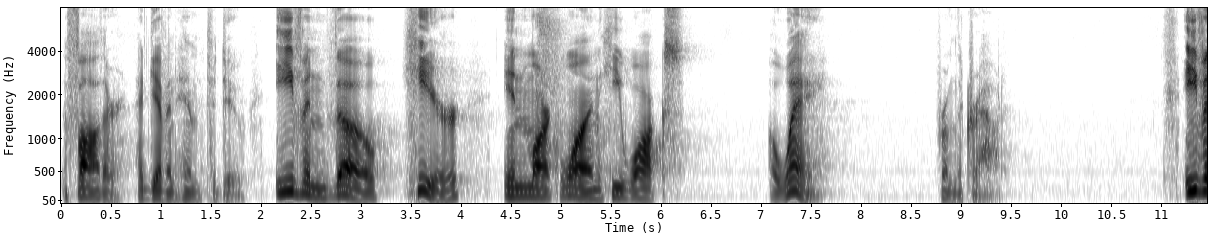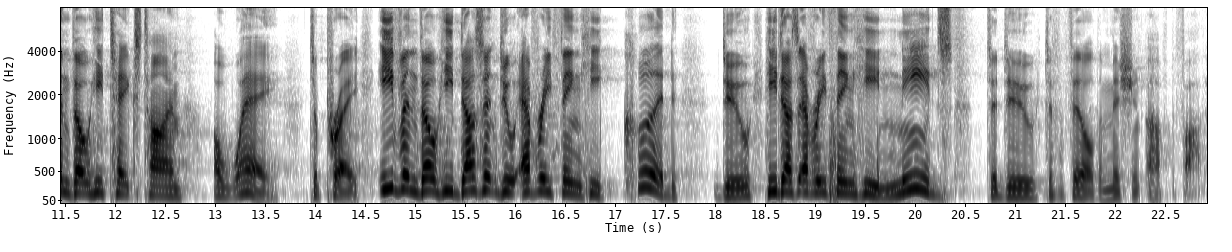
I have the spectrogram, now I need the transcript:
the Father had given him to do, even though here in Mark 1 he walks away from the crowd. Even though he takes time away to pray, even though he doesn't do everything he could do, he does everything he needs to do to fulfill the mission of the Father.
